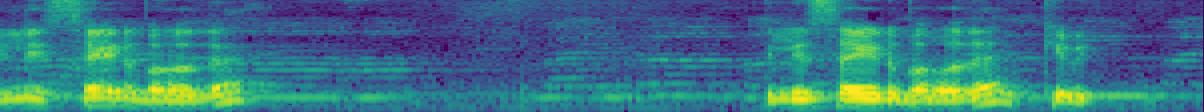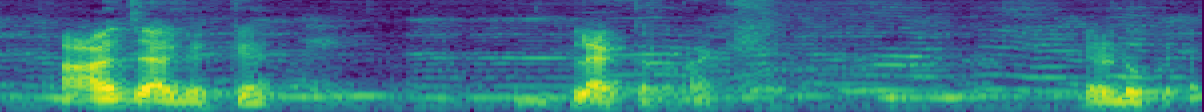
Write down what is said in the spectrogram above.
ಇಲ್ಲಿ ಸೈಡ್ ಬರೋದೆ, ಇಲ್ಲಿ ಸೈಡ್ ಬರೋದೆ ಕಿವಿ. ಆ ಜಾಗಕ್ಕೆ ಬ್ಲ್ಯಾಕ್ ಕಲರ್ ಹಾಕಿ. ಎರಡು ಕಡೆ.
